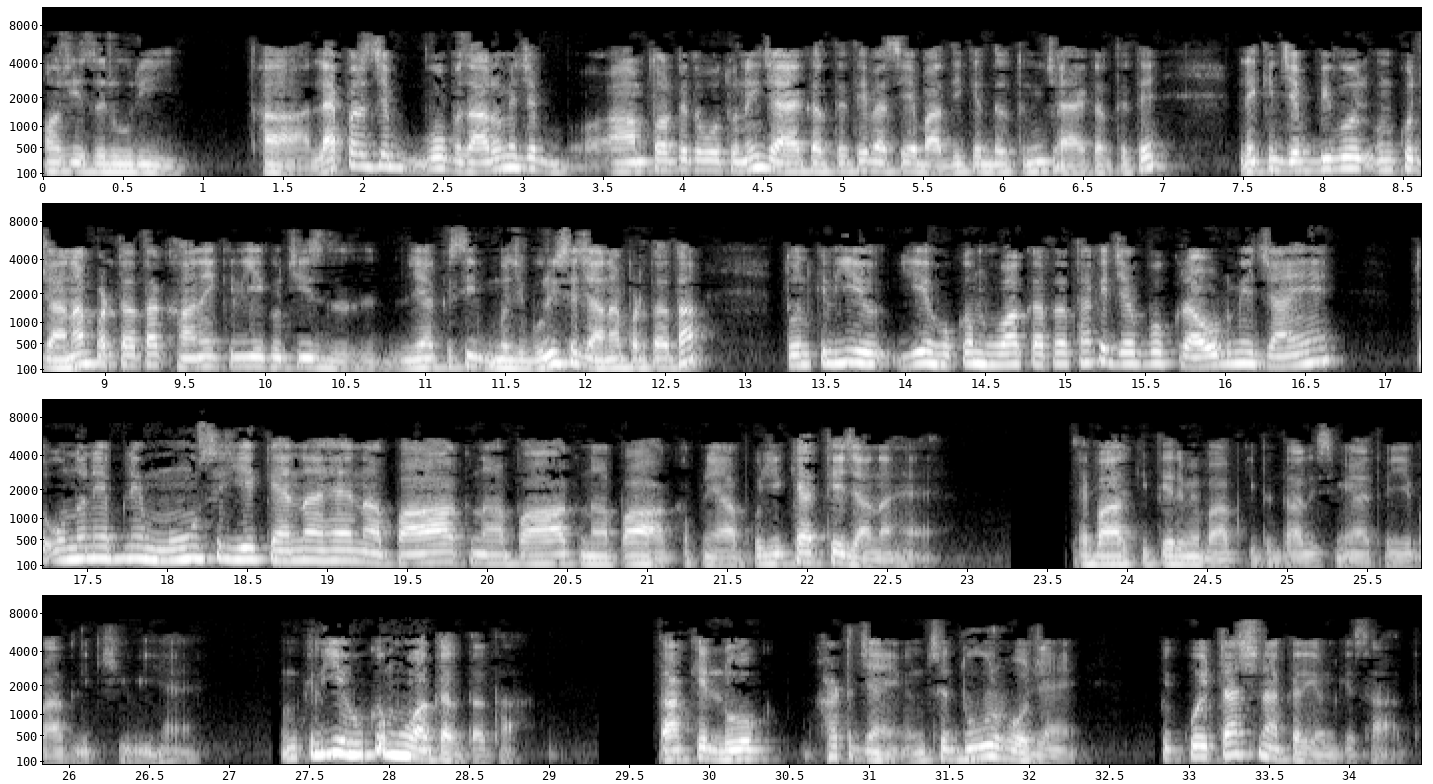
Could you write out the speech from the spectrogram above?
और ये ज़रूरी था लेपर्स जब वो बाजारों में जब आमतौर पे तो वो तो नहीं जाया करते थे, वैसे आबादी के अंदर तो नहीं जाया करते थे, लेकिन जब भी वो उनको जाना पड़ता था खाने के लिए कोई चीज़ या किसी मजबूरी से जाना पड़ता था तो उनके लिए ये हुक्म हुआ करता था कि जब वो क्राउड में जाएँ तो उन्होंने अपने मुँह से ये कहना है नापाक नापाक नापाक अपने आप को ये कहते जाना है। अहबार की तेरहवें बाप की पैंतालीसवीं आयत में ये बात लिखी हुई है। उनके लिए हुक्म हुआ करता था, ताकि लोग हट जाएँ उनसे दूर हो जाएँ कि कोई टच ना करे उनके साथ।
